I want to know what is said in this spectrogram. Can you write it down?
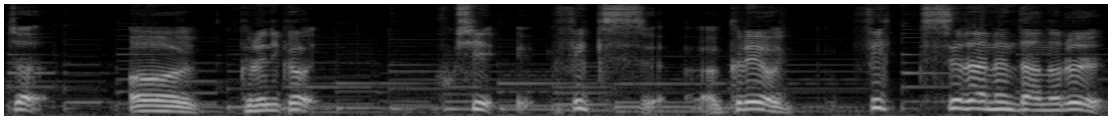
저, 어, 그러니까 혹시 fix, 어, 그래요. Fix라는 단어를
